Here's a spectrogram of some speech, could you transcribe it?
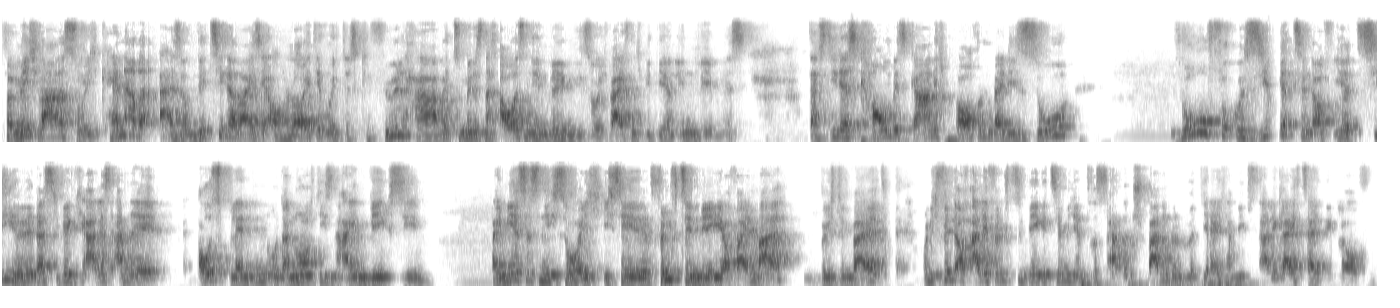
Für mich war das so. Ich kenne aber also witzigerweise auch Leute, wo ich das Gefühl habe, zumindest nach außen hin wirken die so, ich weiß nicht, wie deren Innenleben ist, dass die das kaum bis gar nicht brauchen, weil die so, so fokussiert sind auf ihr Ziel, dass sie wirklich alles andere ausblenden und dann nur noch diesen einen Weg sehen. Bei mir ist es nicht so. Ich, ich sehe 15 Wege auf einmal durch den Wald und ich finde auch alle 15 Wege ziemlich interessant und spannend und würde die eigentlich am liebsten alle gleichzeitig laufen.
